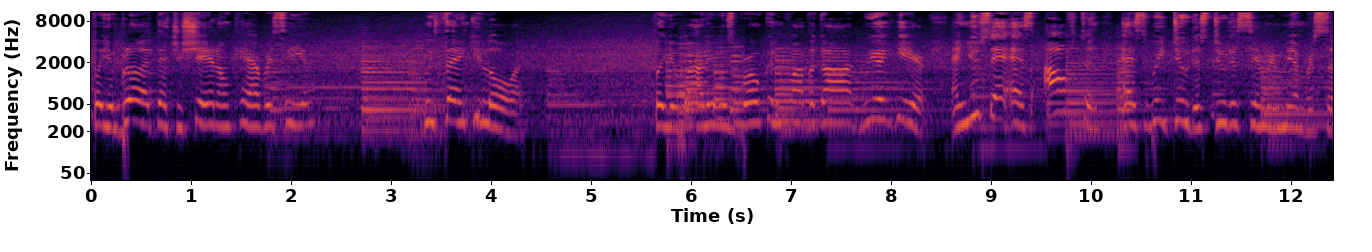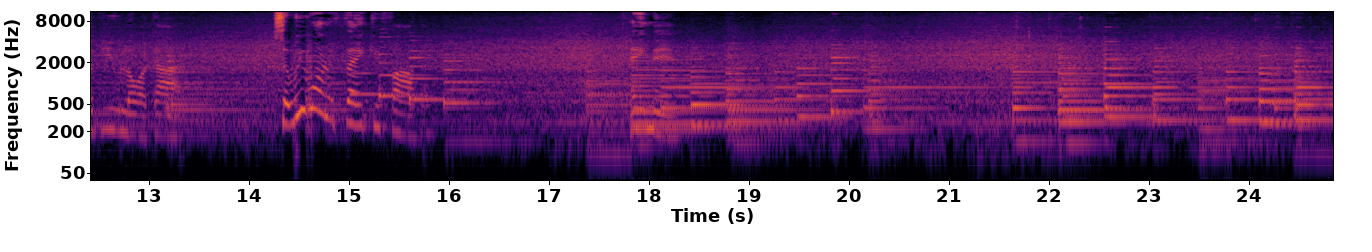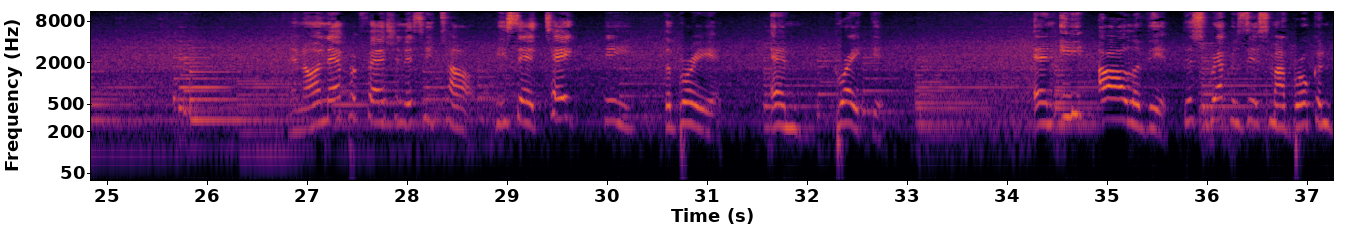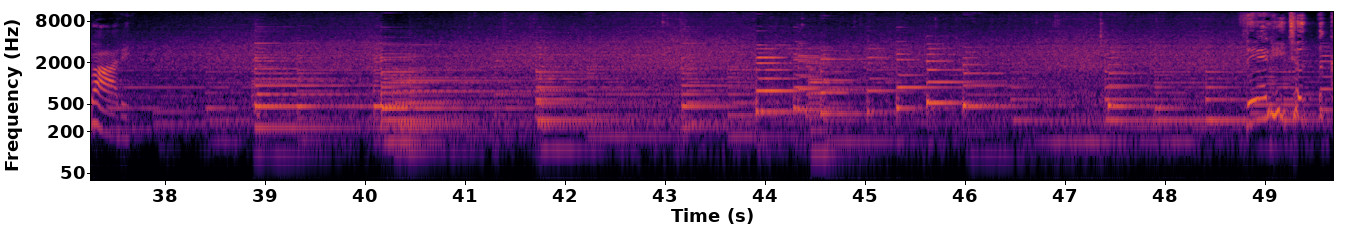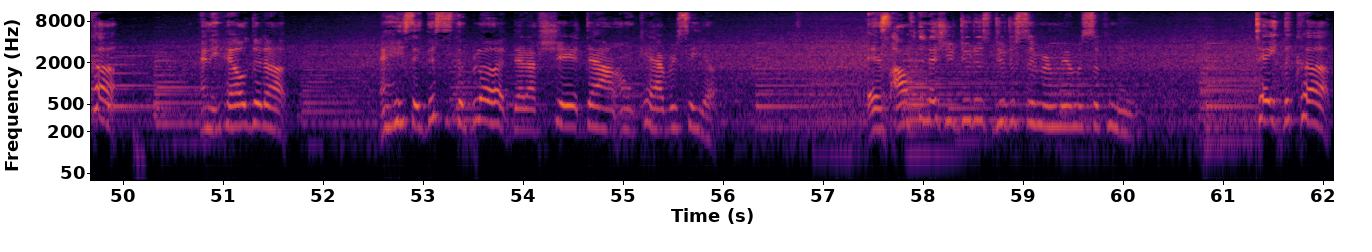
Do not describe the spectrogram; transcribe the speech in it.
for your blood that you shed on Calvary's Hill. We thank you, Lord, for your body was broken, Father God. We are here. And you say, as often as we do this, do this in remembrance of you, Lord God. So we want to thank you, Father. Amen. And on that profession, as he taught, he said, Take he the bread and break it and eat all of it. This represents my broken body. Then he took the cup and he held it up. And he said, This is the blood that I've shed down on Calvary's Hill. As often as you do this, do this in remembrance of me. Take the cup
